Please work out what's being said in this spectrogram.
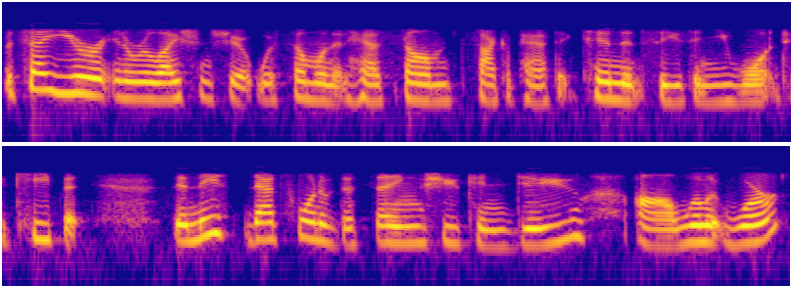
But say you're in a relationship with someone that has some psychopathic tendencies and you want to keep it then these that's one of the things you can do. Uh, will it work?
